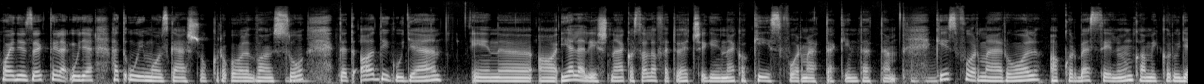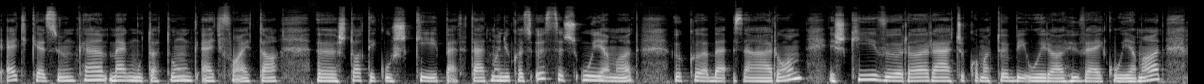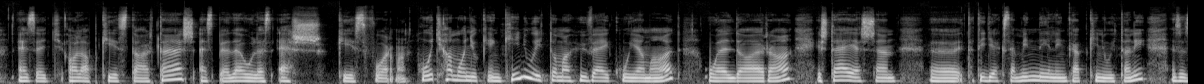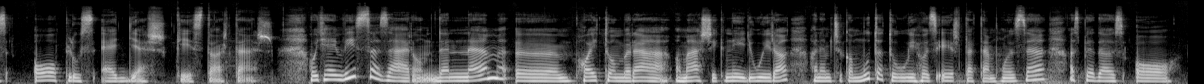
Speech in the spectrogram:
hogy ezek tényleg, ugye, hát új mozgásokról van szó, mm. tehát addig ugye én a jelelésnek, az alapvető egységének a készformát tekintettem. Uh-huh. Készformáról akkor beszélünk, amikor ugye egy kezünkkel megmutatunk egyfajta ö, statikus képet. Tehát mondjuk az összes ujjamat ökölbe zárom, és kívülről rácsukom a többi újra a hüvelykújamat. Ez egy alapkésztartás, ez például az S készforma. Hogyha mondjuk én kinyújtom a hüvelykújamat oldalra, és teljesen, tehát igyekszem minél inkább kinyújtani, ez az a plusz egyes kéztartás. Hogyha én visszazárom, de nem ö, hajtom rá a másik négy újra, hanem csak a mutatóújhoz értetem hozzá, az például az A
